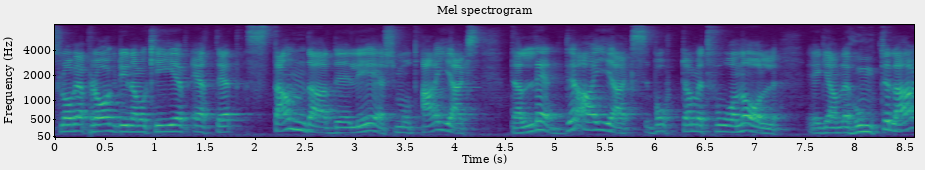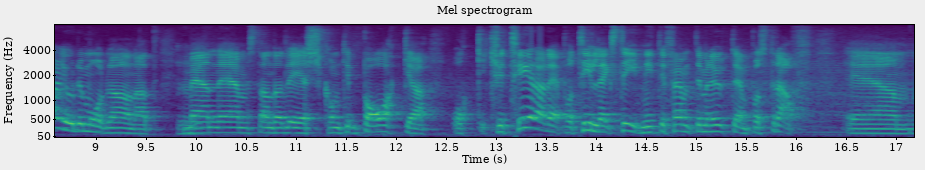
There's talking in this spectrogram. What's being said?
Slavia Prag, Dynamo Kiev 1-1. Standard Liège mot Ajax. Där ledde Ajax borta med 2-0. Eh, gamle Huntelaar gjorde mål bland annat. Mm. Men Standard Liège kom tillbaka och kvitterade på tilläggstid, 95 minuten, på straff. Ehm,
